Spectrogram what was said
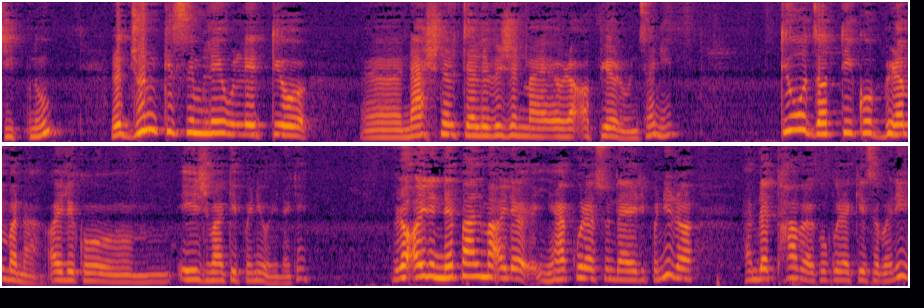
जित्नु र जुन किसिमले उसले त्यो नेसनल टेलिभिजनमा एउटा अपियर हुन्छ नि त्यो जतिको विडम्बना अहिलेको एजमा केही पनि होइन क्या र अहिले नेपालमा अहिले यहाँ कुरा सुन्दाखेरि पनि र हामीलाई थाहा भएको कुरा के छ भने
